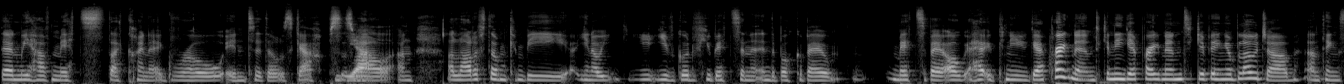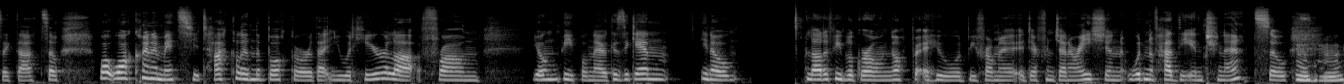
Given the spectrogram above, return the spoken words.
then we have myths that kind of grow into those gaps as yeah. well. And a lot of them can be, you know, you, you've got a few bits in in the book about myths about oh how can you get pregnant can you get pregnant giving a blowjob and things like that so what what kind of myths you tackle in the book or that you would hear a lot from young people now because again you know a lot of people growing up who would be from a, a different generation wouldn't have had the internet so mm-hmm.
